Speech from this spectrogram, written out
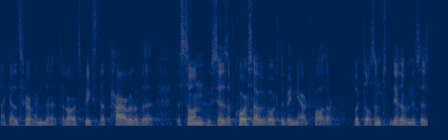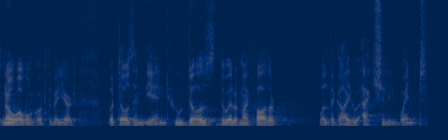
Like elsewhere, when the, the Lord speaks of the parable of the, the son who says, Of course I will go to the vineyard, Father, but doesn't. The other one who says, No, I won't go to the vineyard, but does in the end. Who does the will of my Father? Well, the guy who actually went.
